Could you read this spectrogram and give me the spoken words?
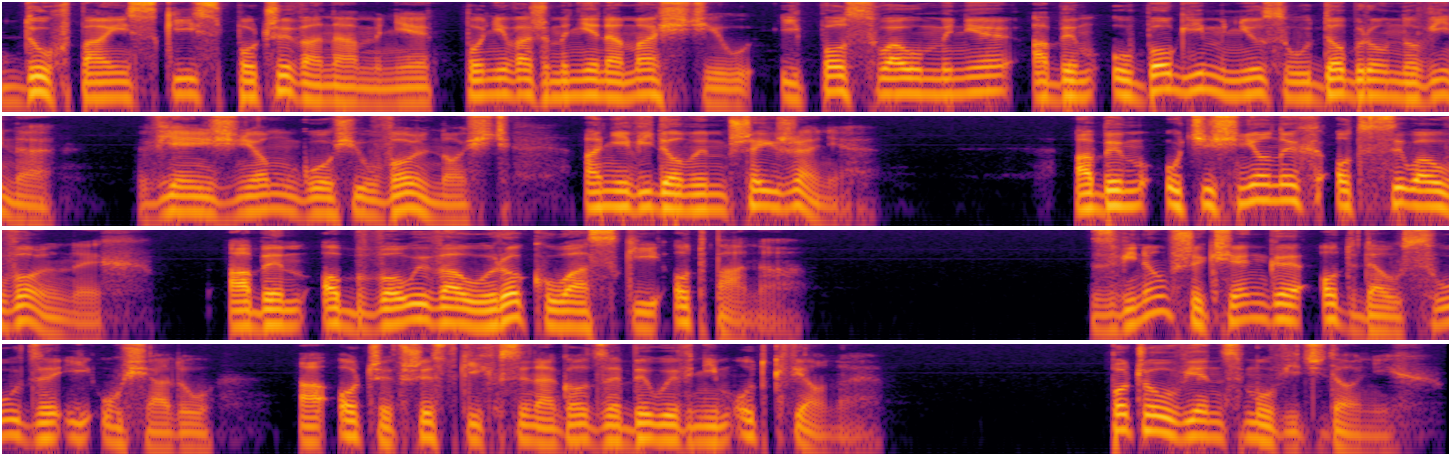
Duch Pański spoczywa na mnie, ponieważ mnie namaścił i posłał mnie, abym ubogim niósł dobrą nowinę, więźniom głosił wolność, a niewidomym przejrzenie. Abym uciśnionych odsyłał wolnych, abym obwoływał rok łaski od Pana. Zwinąwszy księgę, oddał słudze i usiadł, a oczy wszystkich w synagodze były w nim utkwione. Począł więc mówić do nich.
